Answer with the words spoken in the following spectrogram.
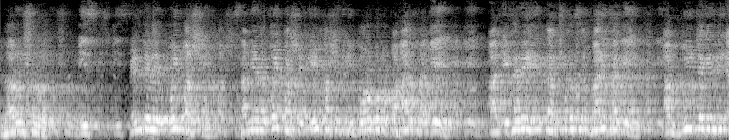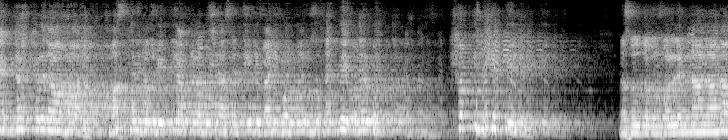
উদাহরণস্বরূপ প্যান্ডেলের ওই পাশে ওই পাশে, এই পাশে যদি বড় বড় পাহাড় থাকে, আর এখানে তার ছোট ছোট বাড়ি থাকে, আর দুইটাকে যদি অ্যাডজাস্ট করে দেওয়া হয়, মাঝখানে যত ব্যক্তি আপনারা বসে আছেন, এই যে বাড়ি ঘর কোনো কিছু থাকবে কথা সবকিছু শেষ হয়ে যাবে। রাসূল তখন বললেন, না না না,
